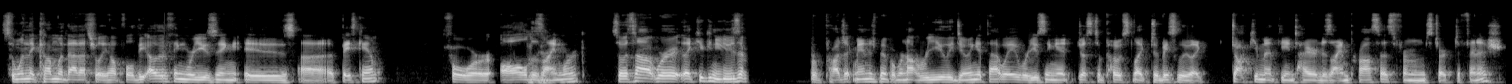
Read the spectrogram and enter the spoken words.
so when they come with that, that's really helpful. The other thing we're using is uh, Basecamp for all okay. design work. So it's not we're like you can use it for project management, but we're not really doing it that way. We're using it just to post, like to basically like document the entire design process from start to finish.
